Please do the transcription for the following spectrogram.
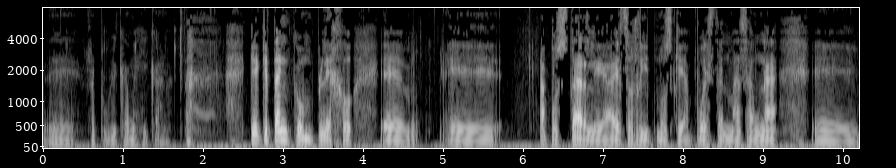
eh, República Mexicana. ¿Qué, qué tan complejo eh, eh, apostarle a esos ritmos que apuestan más a una, eh,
